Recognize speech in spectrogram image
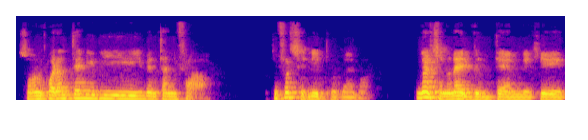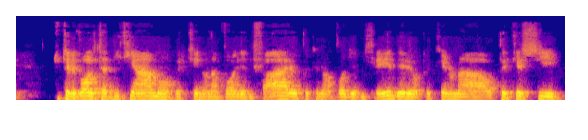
sono i quarantenni di vent'anni fa? Che forse è lì il problema. Invece non è il ventenne che tutte le volte additiamo perché non ha voglia di fare, o perché non ha voglia di credere, o perché, ha, o perché si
